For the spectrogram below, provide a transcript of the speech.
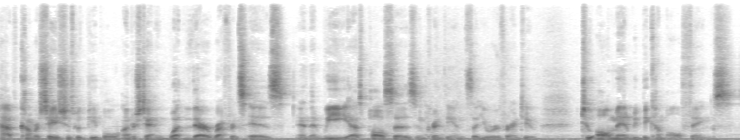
have conversations with people, understanding what their reference is, and then we, as Paul says in Corinthians that you were referring to, to all men we become all things.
